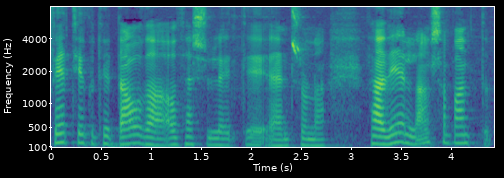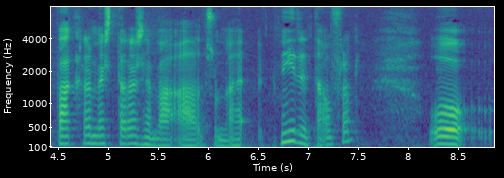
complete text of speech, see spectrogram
hvetja ykkur til dáða á þessu leiti en svona það er landsamband bakramestara sem að, svona knýri þetta áfram og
